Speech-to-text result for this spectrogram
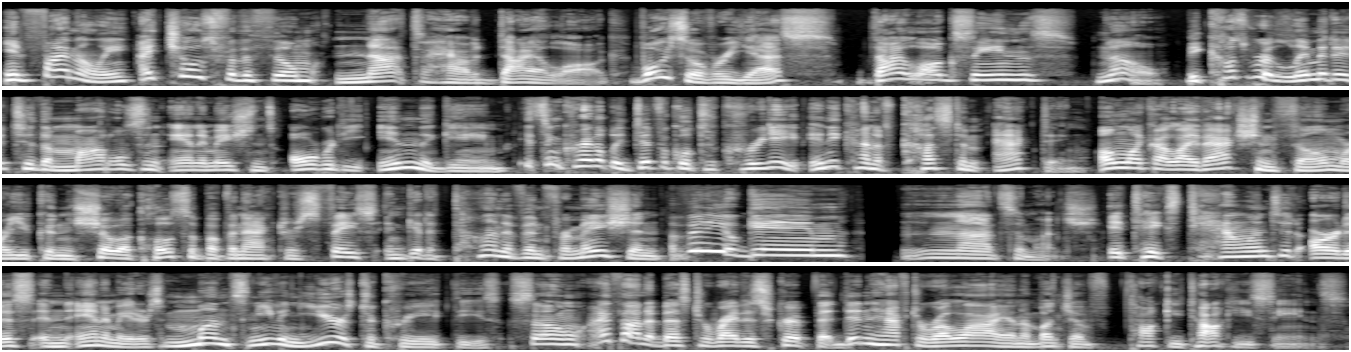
And finally, I chose for the film not to have dialogue. Voiceover, yes. Dialogue scenes, no. Because we're limited to the models and animations already in the game, it's incredibly difficult to create any kind of custom acting. Unlike a live action film where you can show a close up of an actor's face and get a ton of information, a video game not so much. It takes talented artists and animators months and even years to create these, so I thought it best to write a script that didn't have to rely on a bunch of talky-talky scenes.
